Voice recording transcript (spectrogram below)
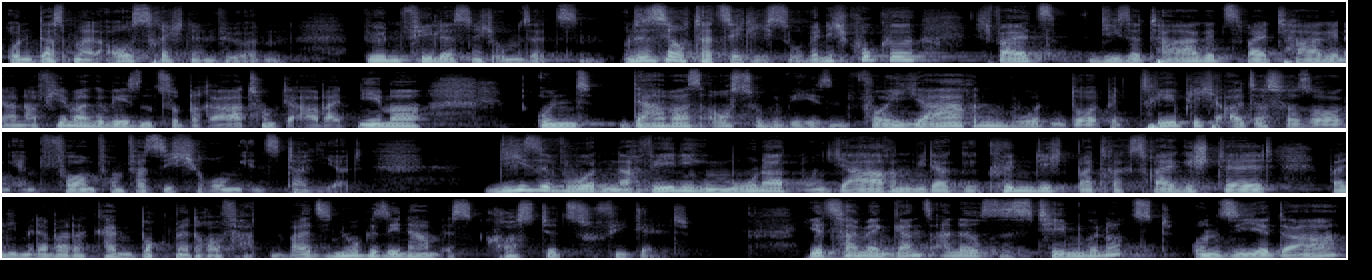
und das mal ausrechnen würden, würden viele es nicht umsetzen. Und es ist ja auch tatsächlich so. Wenn ich gucke, ich war jetzt diese Tage, zwei Tage in einer Firma gewesen zur Beratung der Arbeitnehmer und da war es auch so gewesen. Vor Jahren wurden dort betriebliche Altersversorgung in Form von Versicherungen installiert. Diese wurden nach wenigen Monaten und Jahren wieder gekündigt, beitragsfreigestellt, weil die Mitarbeiter keinen Bock mehr drauf hatten, weil sie nur gesehen haben, es kostet zu viel Geld. Jetzt haben wir ein ganz anderes System genutzt und siehe da,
